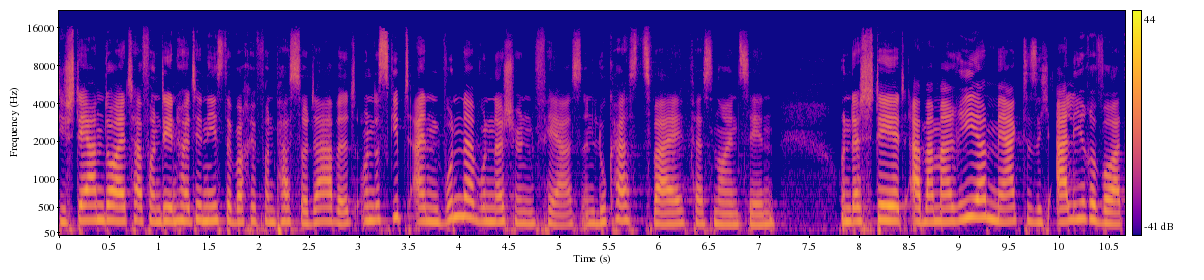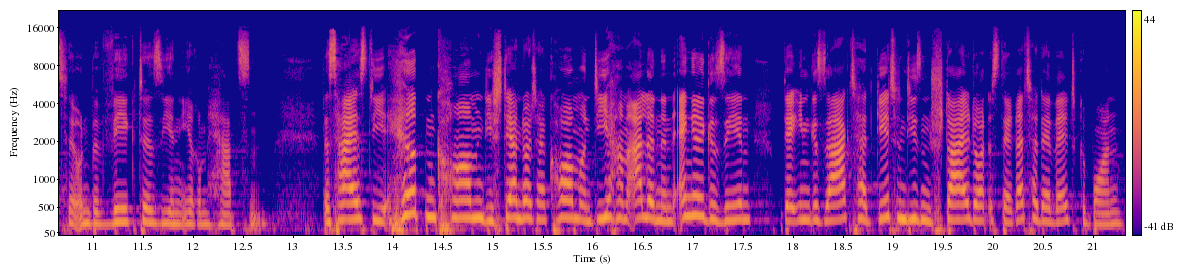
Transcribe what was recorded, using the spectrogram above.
die Sterndeuter, von denen ihr nächste Woche von Pastor David. Und es gibt einen wunder, wunderschönen Vers in Lukas 2, Vers 19. Und da steht, aber Maria merkte sich all ihre Worte und bewegte sie in ihrem Herzen. Das heißt, die Hirten kommen, die Sterndeuter kommen und die haben alle einen Engel gesehen, der ihnen gesagt hat, geht in diesen Stall, dort ist der Retter der Welt geboren.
